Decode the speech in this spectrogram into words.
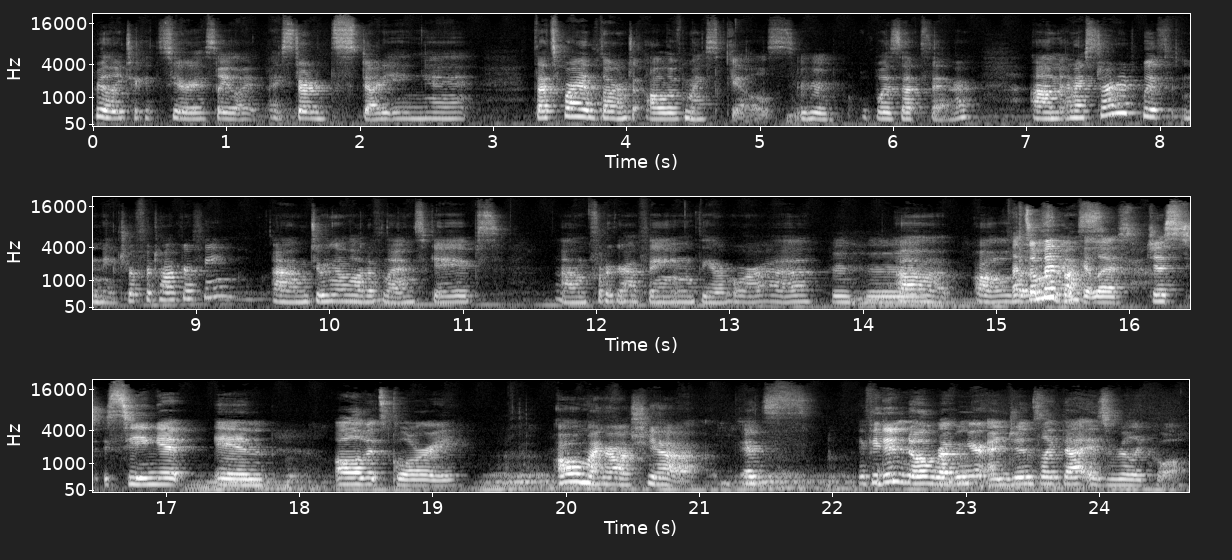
really took it seriously. Like I started studying it. That's where I learned all of my skills. Was up there, um, and I started with nature photography, um, doing a lot of landscapes, um, photographing the aurora. Uh, all That's on my things. bucket list. Just seeing it in all of its glory. Oh my gosh, yeah, it's If you didn't know, revving your engines like that is really cool.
